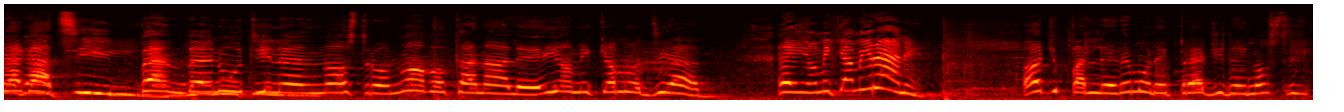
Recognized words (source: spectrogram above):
ragazzi, benvenuti nel nostro nuovo canale. Io mi chiamo Ziad. E io mi chiamo Irene. Oggi parleremo dei pregi dei nostri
